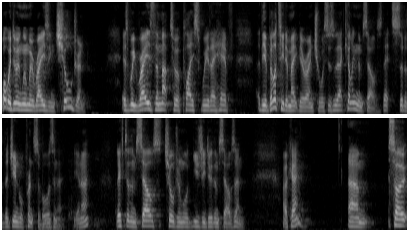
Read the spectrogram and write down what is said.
What we're doing when we're raising children is we raise them up to a place where they have the ability to make their own choices without killing themselves. That's sort of the general principle, isn't it? You know? Left to themselves, children will usually do themselves in. Okay? Um, so,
